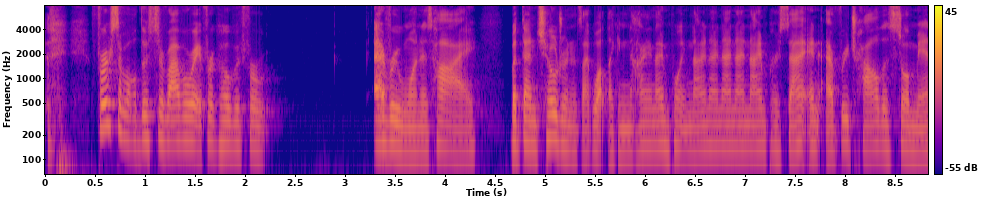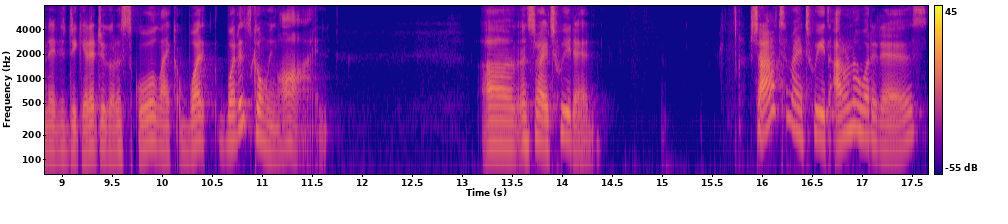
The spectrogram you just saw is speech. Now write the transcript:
first of all, the survival rate for COVID for everyone is high. But then children, it's like what, like 99.99999%, and every child is still mandated to get it to go to school. Like, what what is going on? Um, and so I tweeted. Shout out to my tweets. I don't know what it is.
